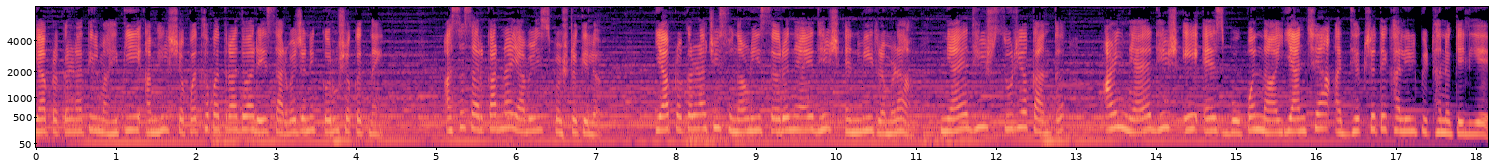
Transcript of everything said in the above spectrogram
या प्रकरणातील माहिती आम्ही शपथपत्राद्वारे सार्वजनिक करू शकत नाही असं सरकारनं यावेळी स्पष्ट केलं. या प्रकरणाची सुनावणी सरन्यायाधीश एन व्ही रमणा न्यायाधीश सूर्यकांत आणि न्यायाधीश ए एस बोपन्ना यांच्या अध्यक्षतेखालील पीठानं केलीये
